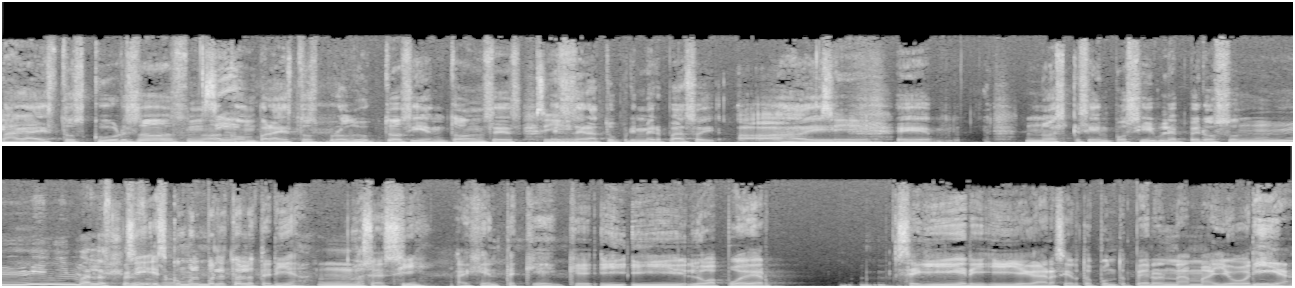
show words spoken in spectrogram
paga estos cursos, ¿no? Compra estos productos y entonces ese será tu primer paso. Y ay, eh, no es que sea imposible, pero son mínimas las personas. Sí, es como el boleto de lotería. O sea, sí, hay gente que, que y, lo va a poder seguir y, llegar a cierto punto, pero en la mayoría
